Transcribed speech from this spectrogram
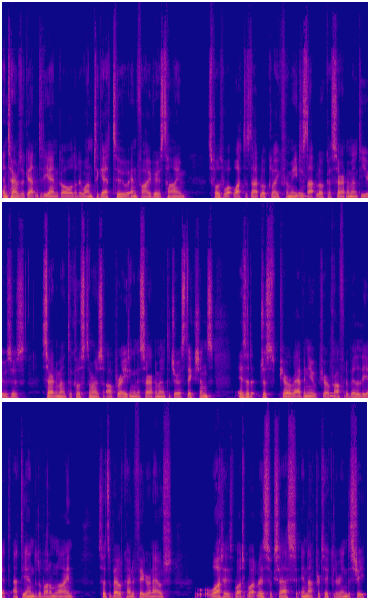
in terms of getting to the end goal that I want to get to in five years' time, I suppose what, what does that look like for me? Yeah. Does that look a certain amount of users, certain amount of customers operating in a certain amount of jurisdictions? Is it just pure revenue, pure mm. profitability at, at the end of the bottom line? So it's about kind of figuring out what is what what is success in that particular industry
